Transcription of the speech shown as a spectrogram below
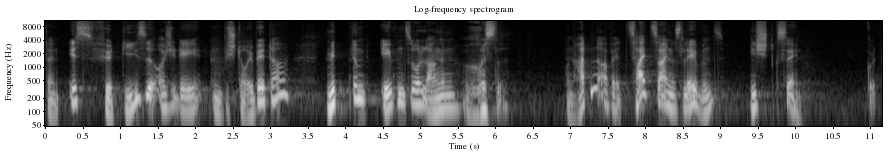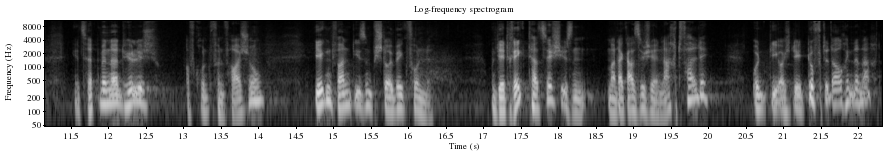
dann ist für diese Orchidee ein Bestäuber da mit einem ebenso langen Rüssel. Und hatten aber Zeit seines Lebens nicht gesehen. Gut, jetzt hat man natürlich aufgrund von Forschung irgendwann diesen Bestäuber gefunden. Und der trägt tatsächlich, ist ein madagassischer Nachtfalde und die Orchidee duftet auch in der Nacht.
